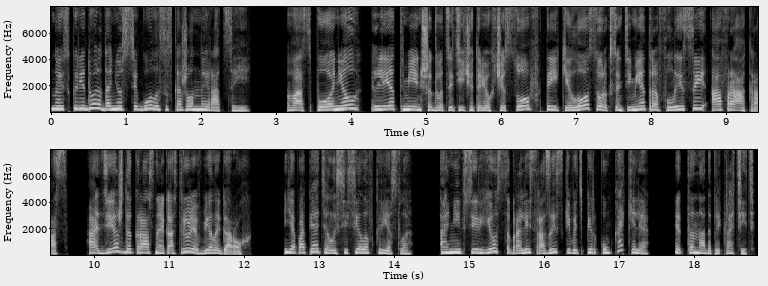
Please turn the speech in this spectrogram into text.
Но из коридора донесся голос, искаженной рацией. «Вас понял. Лет меньше 24 часов, 3 кило, 40 сантиметров, лысый, афроокрас. Одежда, красная кастрюля в белый горох». Я попятилась и села в кресло. Они всерьез собрались разыскивать пиркум Какеля? Это надо прекратить.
